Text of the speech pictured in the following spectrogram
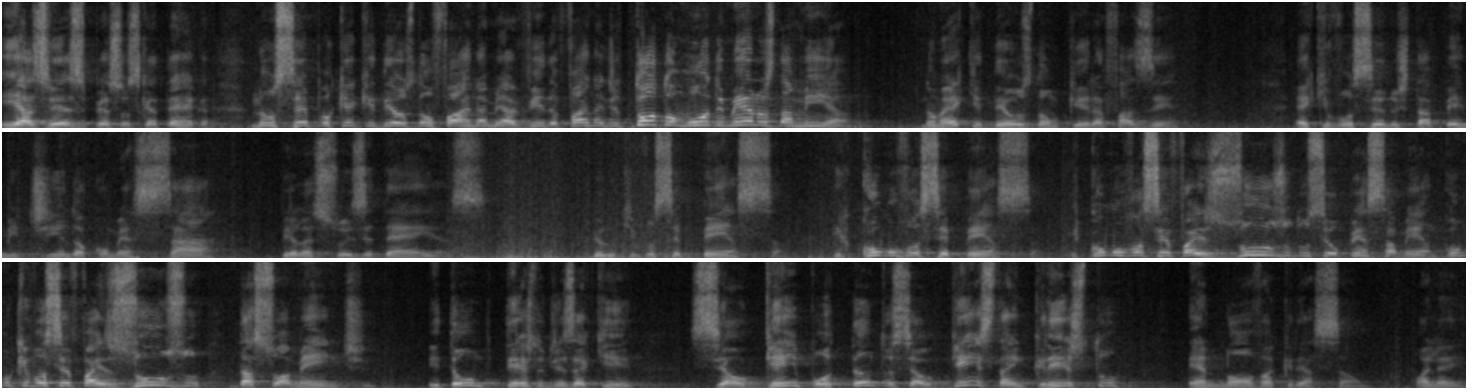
E às vezes pessoas que até não sei por que, que Deus não faz na minha vida, faz na de todo mundo e menos na minha. Não é que Deus não queira fazer, é que você não está permitindo a começar pelas suas ideias, pelo que você pensa e como você pensa, e como você faz uso do seu pensamento, como que você faz uso da sua mente. Então o texto diz aqui: se alguém, portanto, se alguém está em Cristo, é nova criação. Olha aí,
